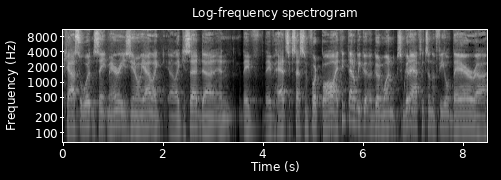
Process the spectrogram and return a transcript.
Castlewood and St. Mary's. You know, yeah, like uh, like you said, and they've they've had success in football. I think that'll be a good one. Some good athletes on the field there.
